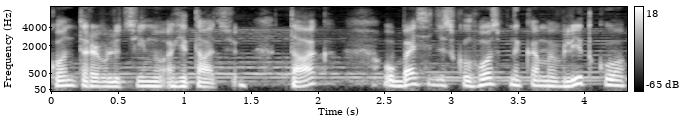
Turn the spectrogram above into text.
контрреволюційну агітацію. Так, у бесіді з колгоспниками влітку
